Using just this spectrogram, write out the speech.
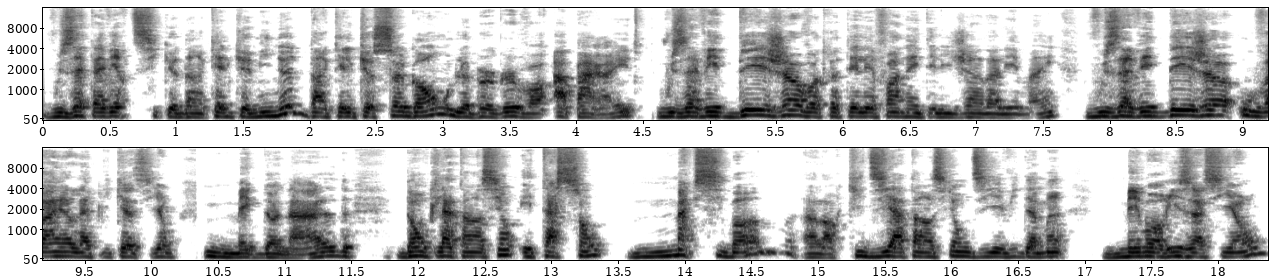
Vous êtes averti que dans quelques minutes, dans quelques secondes, le burger va apparaître. Vous avez déjà votre téléphone intelligent dans les mains. Vous avez déjà ouvert l'application McDonald's. Donc l'attention est à son maximum. Alors qui dit attention dit évidemment mémorisation.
